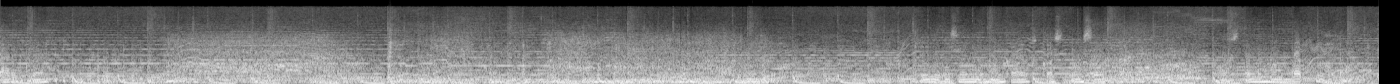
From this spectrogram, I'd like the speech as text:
parknya jadi di sini dengan kostum silver kostum gitu ya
